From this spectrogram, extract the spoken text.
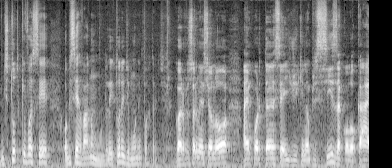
de tudo que você observar no mundo. Leitura de mundo é importante. Agora, o professor mencionou a importância de que não precisa colocar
